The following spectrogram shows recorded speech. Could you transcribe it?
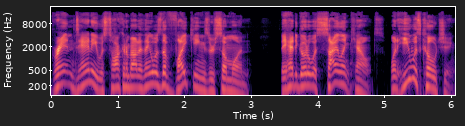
Grant and Danny was talking about. I think it was the Vikings or someone. They had to go to a silent count when he was coaching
